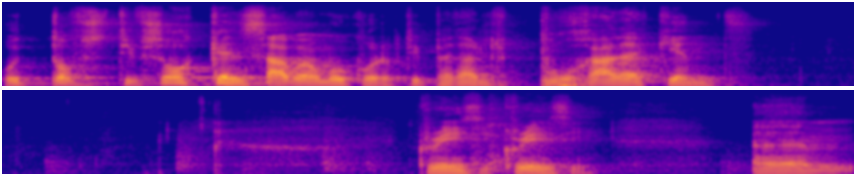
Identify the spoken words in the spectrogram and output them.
Ou estou tipo, só a cansar o meu corpo. Tipo, para dar-lhe porrada quente. Crazy, crazy. Um,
